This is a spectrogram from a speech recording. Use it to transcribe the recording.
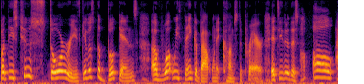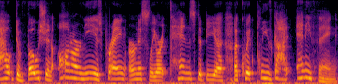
But these two stories give us the bookends of what we think about when it comes to prayer. It's either this all out devotion on our knees, praying earnestly, or it tends to be a, a quick, please God, anything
